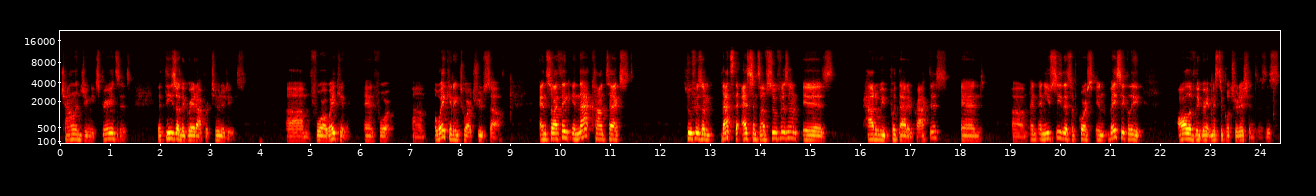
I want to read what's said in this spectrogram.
challenging experiences, that these are the great opportunities um, for awakening and for um, awakening to our true self. And so I think in that context, Sufism, that's the essence of Sufism is how do we put that in practice? And, um, and, and you see this, of course, in basically all of the great mystical traditions is this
